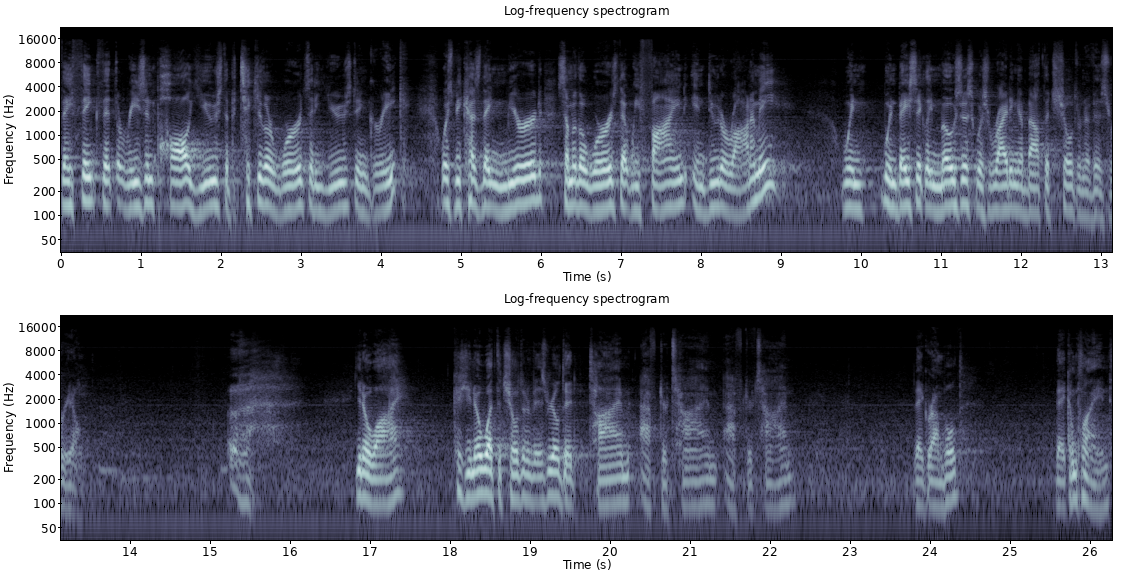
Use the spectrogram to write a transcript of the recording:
they think that the reason Paul used the particular words that he used in Greek was because they mirrored some of the words that we find in Deuteronomy when, when basically Moses was writing about the children of Israel. Ugh. You know why? Because you know what the children of Israel did time after time after time? They grumbled, they complained,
